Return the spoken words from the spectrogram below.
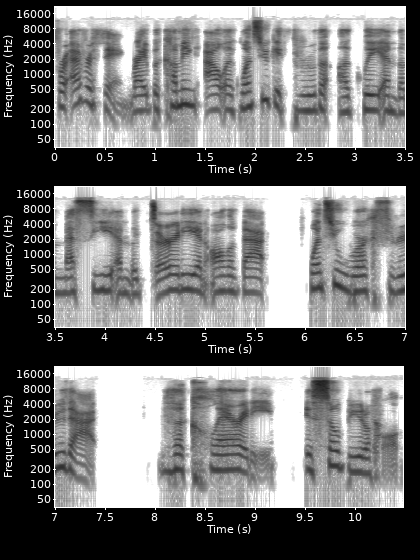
forever thing, right? But coming out, like once you get through the ugly and the messy and the dirty and all of that, once you work through that, the clarity is so beautiful,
